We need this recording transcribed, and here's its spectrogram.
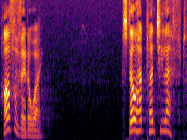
half of it away. Still had plenty left.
